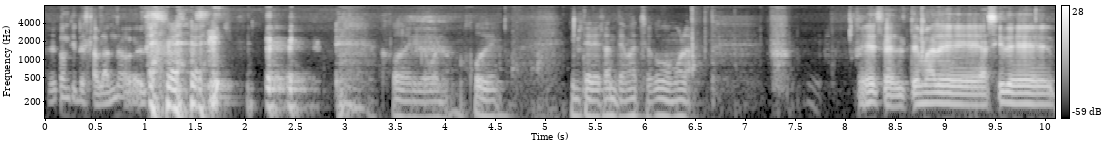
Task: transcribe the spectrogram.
a ver con quién está hablando. Joder, qué bueno. Joder. Interesante, macho, cómo mola. Es el tema de así de,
